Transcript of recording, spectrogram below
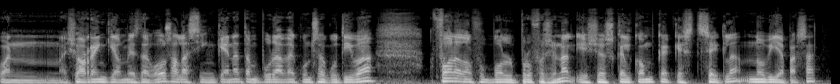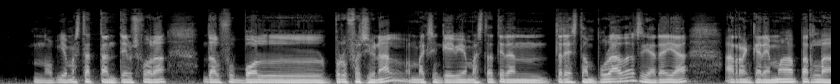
quan això arrenqui el mes d'agost a la cinquena temporada consecutiva fora del futbol professional i això és quelcom que aquest segle no havia passat no havíem estat tant temps fora del futbol professional. El màxim que hi havíem estat eren tres temporades i ara ja arrencarem a per la,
